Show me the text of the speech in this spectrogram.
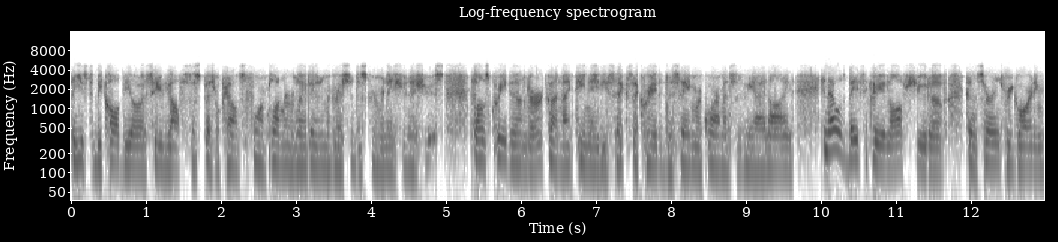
that used to be called the OSC, the Office of Special Counsel for Employment-Related and Immigration Discrimination Issues. That was created under IRCA in 1986. That created the same requirements as the I-9, and that was basically an offshoot of concerns regarding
